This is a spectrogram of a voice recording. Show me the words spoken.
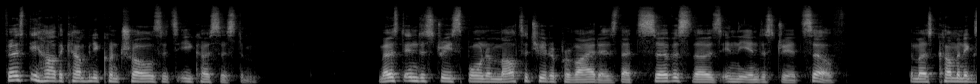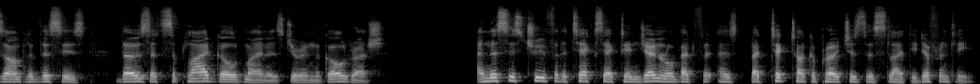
Firstly, how the company controls its ecosystem. Most industries spawn a multitude of providers that service those in the industry itself. The most common example of this is those that supplied gold miners during the gold rush. And this is true for the tech sector in general, but, for, as, but TikTok approaches this slightly differently.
